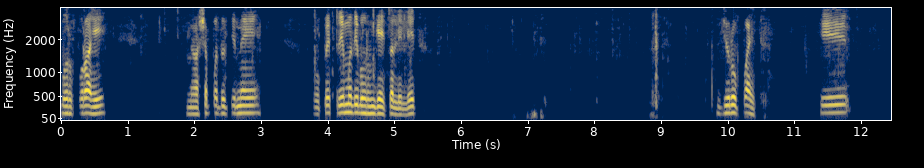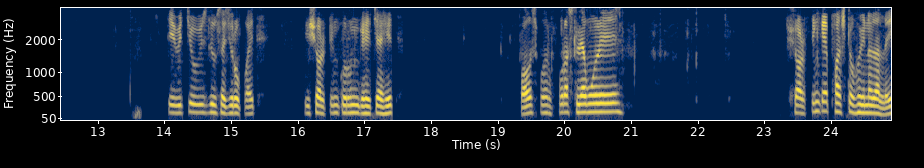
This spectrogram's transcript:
भरपूर आहे. आणि अशा पद्धतीने रोपे ट्रेमध्ये भरून घ्यायचे चाललेले आहेत. जे रोपं आहेत हे तेवीस चोवीस दिवसाची रोपं आहेत. ही शॉर्टिंग करून घ्यायची आहेत. पाऊस भरपूर असल्यामुळे शॉर्टिंग काय फास्ट होईना झालं आहे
